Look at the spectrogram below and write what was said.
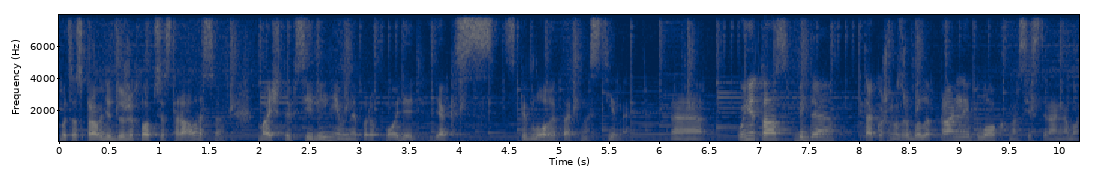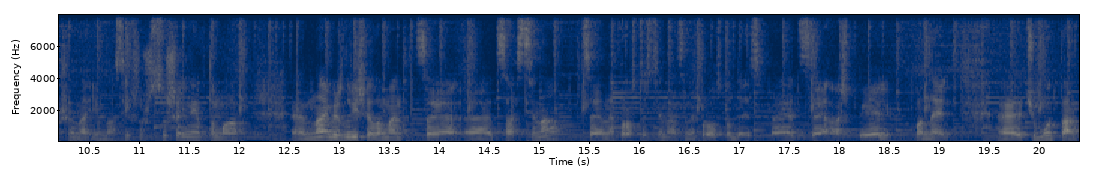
бо це справді дуже хлопці старалися. Бачите, всі лінії вони переходять як з підлоги, так і на стіни. Е, Унітаз біде. Також ми зробили пральний блок. У нас є стиральна машина і в нас є сушильний автомат. Е, Найважливіший елемент це е, ця стіна. Це не просто стіна, це не просто ДСП, це HPL панель. Е, Чому так?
